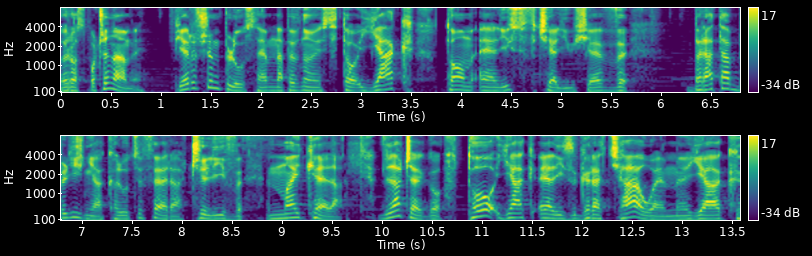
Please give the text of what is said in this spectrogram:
Rozpoczynamy. Pierwszym plusem na pewno jest to, jak Tom Ellis wcielił się w brata bliźniaka Lucyfera, czyli w Michaela. Dlaczego? To jak Ellis gra ciałem, jak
